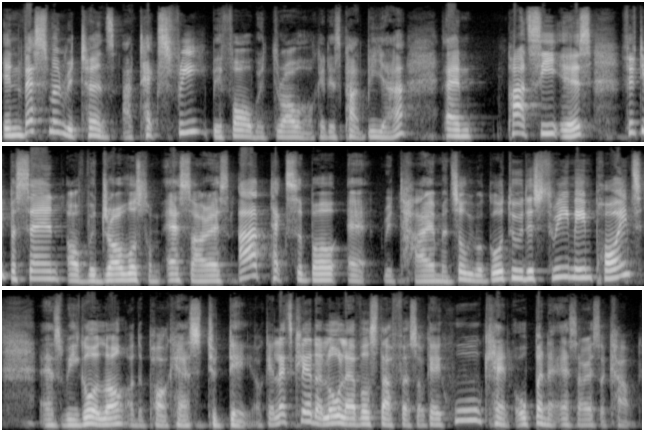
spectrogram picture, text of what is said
investment returns are tax free before withdrawal. Okay, this part B, yeah. And Part C is 50% of withdrawals from SRS are taxable at retirement. So we will go through these three main points as we go along on the podcast today. Okay, let's clear the low level stuff first. Okay, who can open an SRS account?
